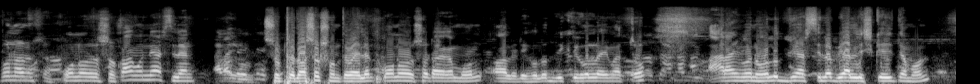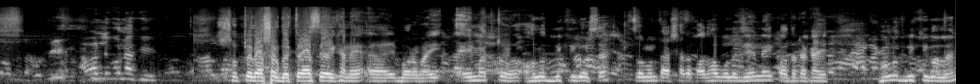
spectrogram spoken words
পনেরোশো। কেমন নিয়ে আসছিলেন? সুপ্রিয় দর্শক শুনতে পাইলেন পনেরোশো টাকা মন অলরেডি হলুদ বিক্রি করল এই মাত্র আড়াই মন হলুদ নিয়ে আসছিল বিয়াল্লিশ কেজিতে মন। সুপ্রিয় দর্শক দেখতে পাচ্ছি এখানে এই বড় ভাই এই মাত্র হলুদ বিক্রি করছে। চলুন তার সাথে কথা বলে জেনে নেই কত টাকায় হলুদ বিক্রি করলেন।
